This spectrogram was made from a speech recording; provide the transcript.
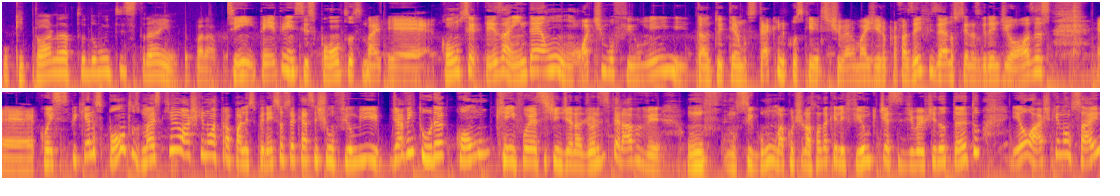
o que torna tudo muito estranho. Sim, tem, tem esses pontos, mas é, com certeza ainda é um ótimo filme, tanto em termos técnicos, que eles tiveram mais dinheiro pra fazer e fizeram cenas grandiosas, é, com esses pequenos pontos, mas que eu acho que não atrapalha a experiência se você quer assistir um filme de aventura, como quem foi assistir Indiana Jones esperava ver. Um, um segundo, uma continuação daquele filme que tinha se divertido tanto, e eu acho que não sai,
